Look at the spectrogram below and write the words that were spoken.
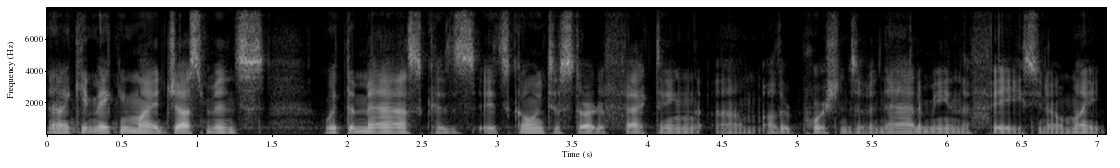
And I keep making my adjustments with the mask because it's going to start affecting um, other portions of anatomy in the face. You know, might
